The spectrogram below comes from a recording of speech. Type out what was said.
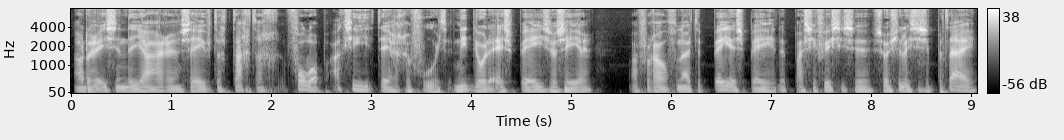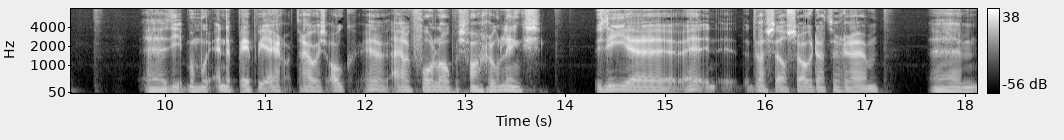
Nou, er is in de jaren 70, 80 volop actie tegen gevoerd. Niet door de SP zozeer, maar vooral vanuit de PSP, de Pacifistische Socialistische Partij. Eh, die en de PPR trouwens ook, eigenlijk voorlopers van GroenLinks. Dus die, eh, het was zelfs zo dat er, ehm, ehm,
